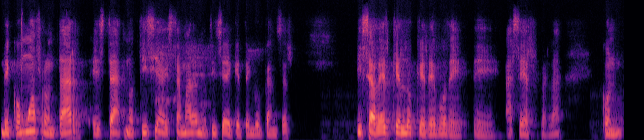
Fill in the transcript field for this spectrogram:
de cómo afrontar esta noticia, esta mala noticia de que tengo cáncer y saber qué es lo que debo de, hacer, ¿verdad? Con,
